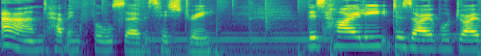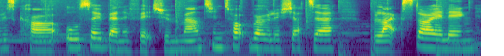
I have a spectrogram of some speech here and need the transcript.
and having full service history. This highly desirable driver's car also benefits from mountaintop roller shutter, black styling,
